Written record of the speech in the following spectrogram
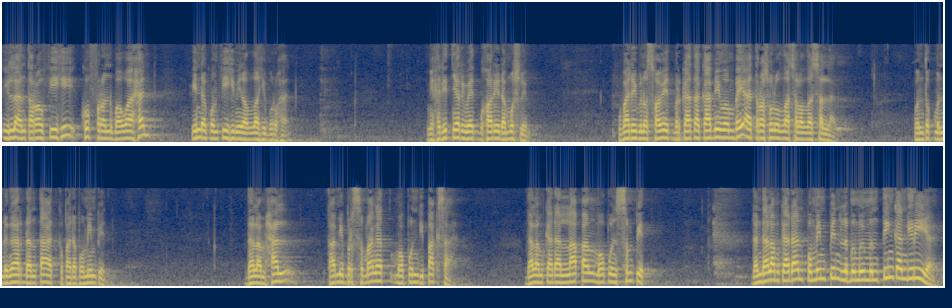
illa an taraw fihi kufran bawahan indakum fihi min Allah burhan. Ini hadisnya riwayat Bukhari dan Muslim. Ubadah bin Samit berkata, kami membaiat Rasulullah sallallahu alaihi untuk mendengar dan taat kepada pemimpin. Dalam hal kami bersemangat maupun dipaksa. Dalam keadaan lapang maupun sempit. Dan dalam keadaan pemimpin lebih mementingkan dirinya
